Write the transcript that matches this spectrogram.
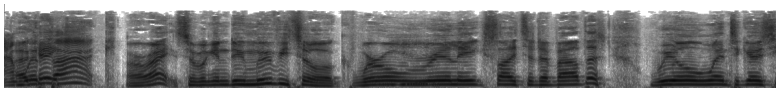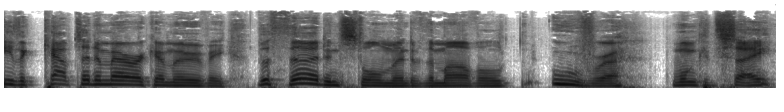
And okay. we're back. All right, so we're going to do movie talk. We're all mm. really excited about this. We all went to go see the Captain America movie, the third installment of the Marvel oeuvre one could say.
